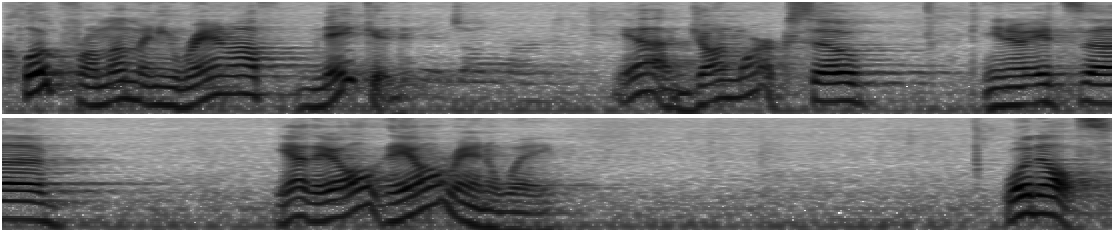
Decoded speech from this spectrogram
cloak from him and he ran off naked. Yeah, John Mark. Yeah, John Mark. So, you know, it's uh, yeah, they all they all ran away. What else?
